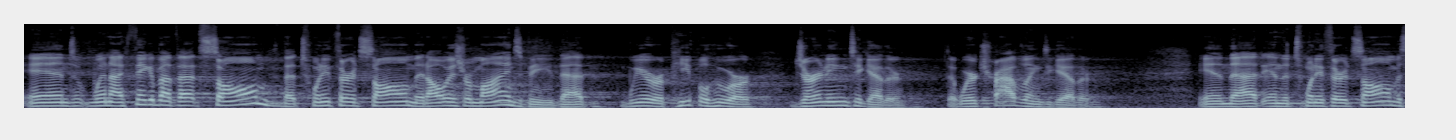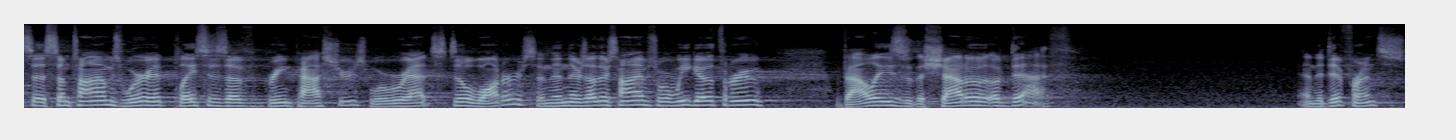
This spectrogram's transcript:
And when I think about that psalm, that 23rd psalm, it always reminds me that we are a people who are journeying together, that we're traveling together. In that, in the 23rd Psalm, it says sometimes we're at places of green pastures where we're at still waters, and then there's other times where we go through valleys of the shadow of death. And the difference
